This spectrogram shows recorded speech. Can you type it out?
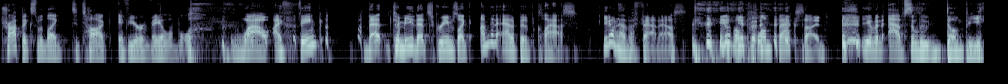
Tropics would like to talk if you're available. Wow. I think that to me that screams like I'm gonna add a bit of class. You don't have a fat ass. You have a plump backside. you have an absolute dumpy.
